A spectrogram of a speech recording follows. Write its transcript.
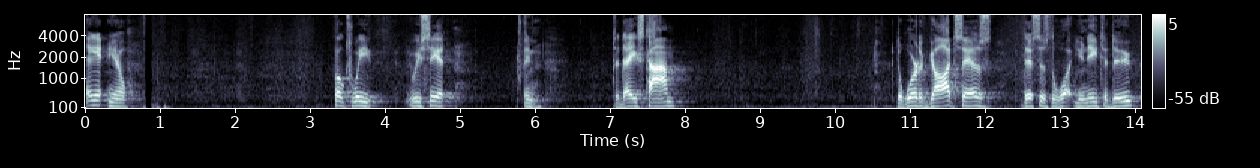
You know, folks, we, we see it in today's time. The Word of God says this is the, what you need to do,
